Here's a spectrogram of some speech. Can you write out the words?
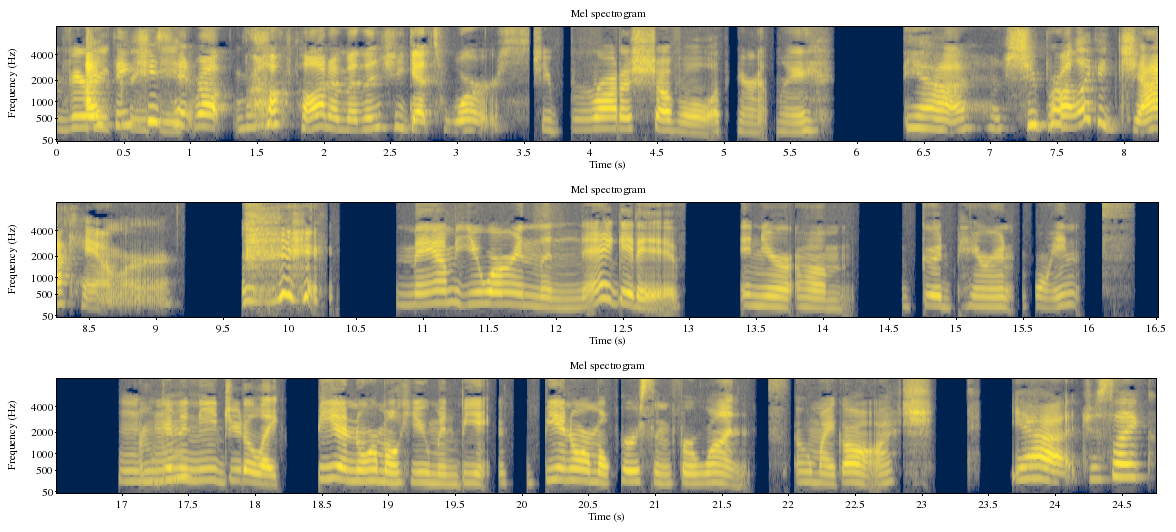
very I think she's hit rock, rock bottom and then she gets worse. She brought a shovel, apparently. Yeah, she brought like a jackhammer. Ma'am, you are in the negative in your um good parent points. I'm Mhm. gonna need you to like be a normal human, be be a normal person for once. Oh my gosh. Yeah, just like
